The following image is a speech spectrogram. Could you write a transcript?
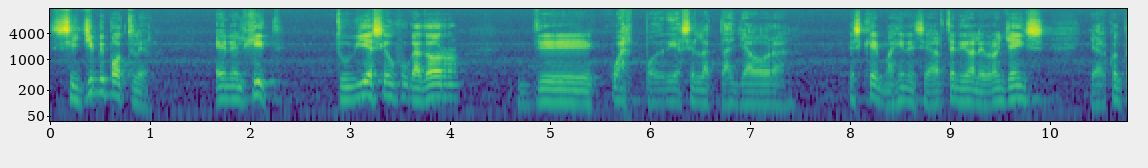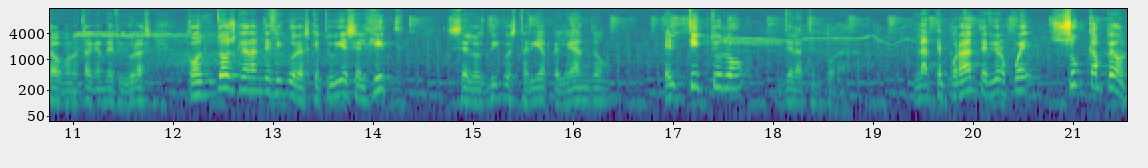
Si Jimmy Butler en el hit tuviese un jugador de cuál podría ser la talla ahora. Es que imagínense haber tenido a LeBron James y haber contado con otras grandes figuras. Con dos grandes figuras que tuviese el hit, se los digo, estaría peleando el título de la temporada. La temporada anterior fue subcampeón.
